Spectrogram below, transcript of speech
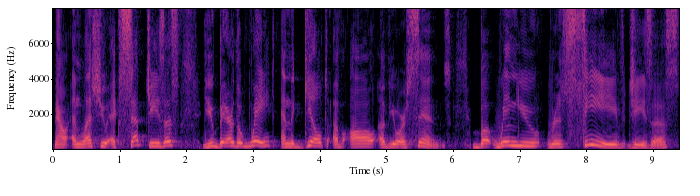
Now, unless you accept Jesus, you bear the weight and the guilt of all of your sins. But when you receive Jesus,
